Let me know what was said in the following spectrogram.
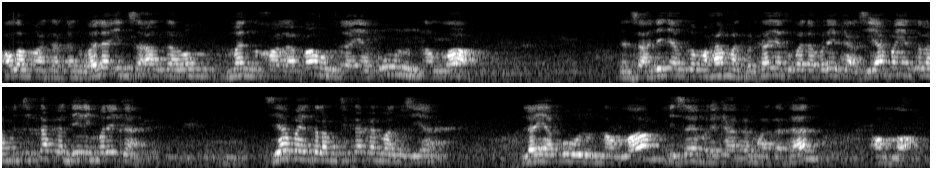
Allah mengatakan wala in sa'altahum man khalaqahum la yaqulunna Allah. Dan seandainya engkau Muhammad bertanya kepada mereka, siapa yang telah menciptakan diri mereka? Siapa yang telah menciptakan manusia? La yaqulunna Allah, niscaya mereka akan mengatakan Allah.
